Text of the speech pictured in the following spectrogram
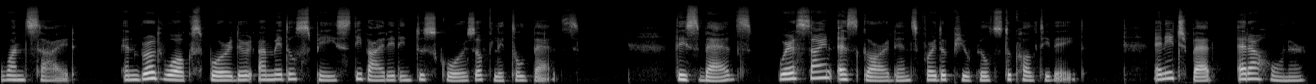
one side, and broad walks bordered a middle space divided into scores of little beds. These beds were assigned as gardens for the pupils to cultivate, and each bed had a owner.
